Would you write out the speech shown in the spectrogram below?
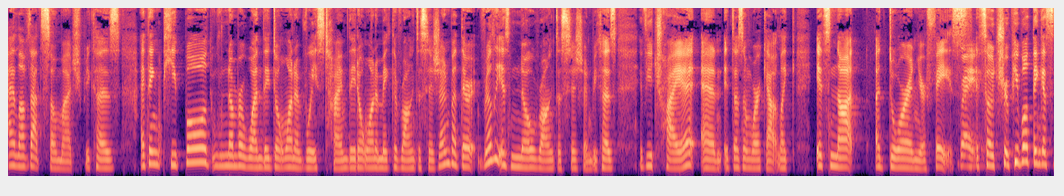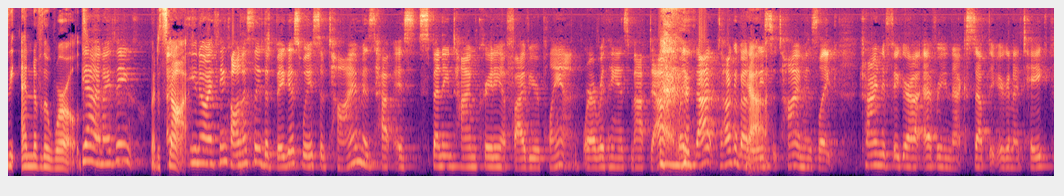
I love that so much because I think people, number one, they don't want to waste time. They don't want to make the wrong decision, but there really is no wrong decision because if you try it and it doesn't work out, like it's not a door in your face. Right. It's so true. People think it's the end of the world. Yeah, and I think but it's not. I, you know, I think honestly the biggest waste of time is ha- is spending time creating a 5-year plan where everything is mapped out. like that talk about yeah. a waste of time is like trying to figure out every next step that you're going to take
